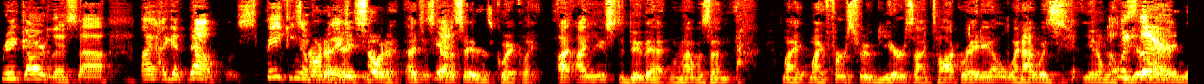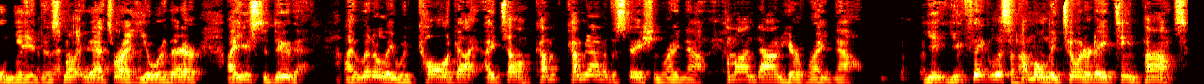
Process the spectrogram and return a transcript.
regardless, uh, I, I, get now. Speaking soda, of which, hey, soda. I just got to say this quickly. I, I, used to do that when I was on my my first few years on talk radio. When I was, you know, with the and the, the smoke. That's right, you were there. I used to do that. I literally would call a guy. I tell him, come come down to the station right now. Come on down here right now. You, you think? Listen, I'm only 218 pounds.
